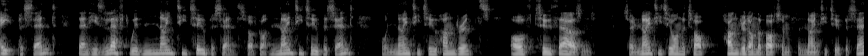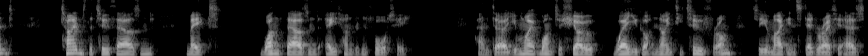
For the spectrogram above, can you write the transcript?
8%, then he's left with 92%. So I've got 92% or 92 hundredths of 2000. So 92 on the top, 100 on the bottom for 92%, times the 2000 makes 1840. And uh, you might want to show where you got 92 from, so you might instead write it as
